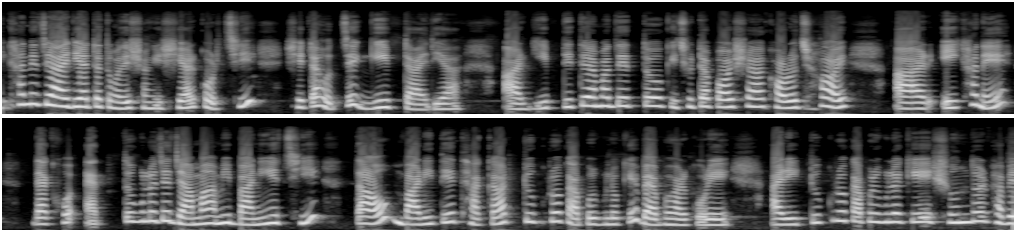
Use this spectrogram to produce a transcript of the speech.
এখানে যে আইডিয়াটা তোমাদের সঙ্গে শেয়ার করছি, সেটা হচ্ছে গিফট আইডিয়া আর গিফট দিতে আমাদের তো কিছুটা পয়সা খরচ হয়। আর এইখানে দেখো, এতগুলো যে জামা আমি বানিয়েছি, তাও বাড়িতে থাকা টুকরো কাপড়গুলোকে ব্যবহার করে। আর এই টুকরো কাপড়গুলোকে সুন্দরভাবে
